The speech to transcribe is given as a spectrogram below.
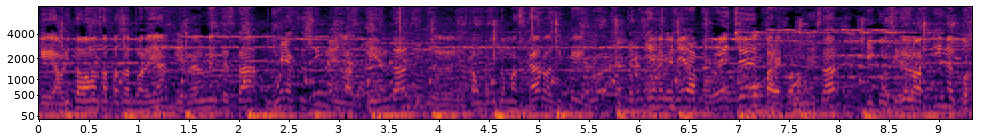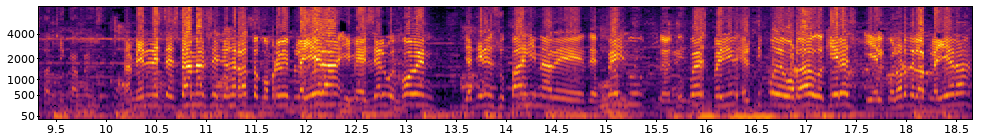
que ahorita vamos a pasar por allá y realmente está muy accesible en las tiendas, eh, está un poquito más caro, así que si usted quiere venir aproveche para economizar y consíguelo aquí en el Costa Chica Fest. También en este stand, Axel, yo hace rato compré mi playera y me decía el muy joven, ya tienen su página de, de Facebook donde tú puedes pedir el tipo de bordado que quieres y el color de la playera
